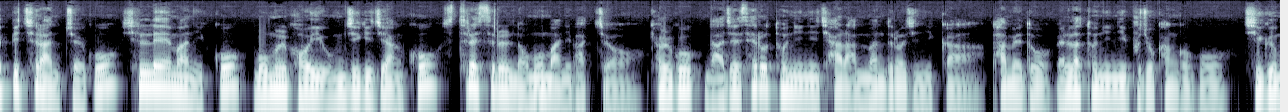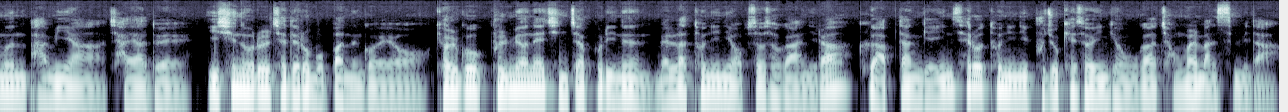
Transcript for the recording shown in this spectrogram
햇빛을 안 쬐고 실내에만 있고 몸을 거의 움직이지 않고 스트레스를 너무 많이 받죠. 결국 낮에 세로토닌이 잘 안 만들어지니까 밤에도 멜라토닌이 부족한 거고 지금은 밤이야 자야 돼. 이 신호를 제대로 못 받는 거예요. 결국 불면의 진짜 뿌리는 멜라토닌이 없어서가 아니라 그 앞단계인 세로토닌이 부족해서인 경우가 정말 많습니다.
